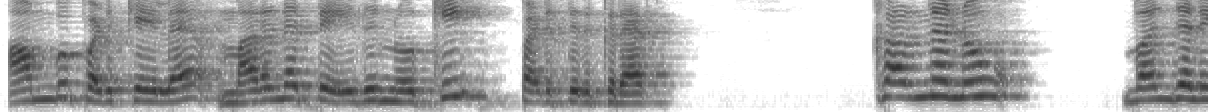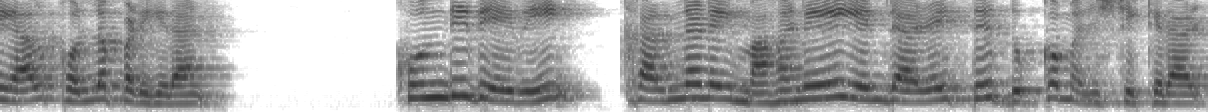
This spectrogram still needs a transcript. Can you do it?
அம்பு படுக்கையில் மரணத்தை எதிர்நோக்கி படுத்திருக்கிறார். கர்ணனும் வஞ்சனையால் கொல்லப்படுகிறான். குந்தி தேவி கர்ணனை மகனே என்று அழைத்து துக்கம் அனுஷ்டிக்கிறாள்.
